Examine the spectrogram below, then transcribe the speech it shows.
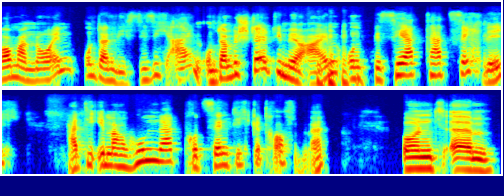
ich brauche mal neun und dann liest sie sich ein und dann bestellt die mir ein und bisher tatsächlich hat die immer hundertprozentig getroffen. Ne? Und ähm,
